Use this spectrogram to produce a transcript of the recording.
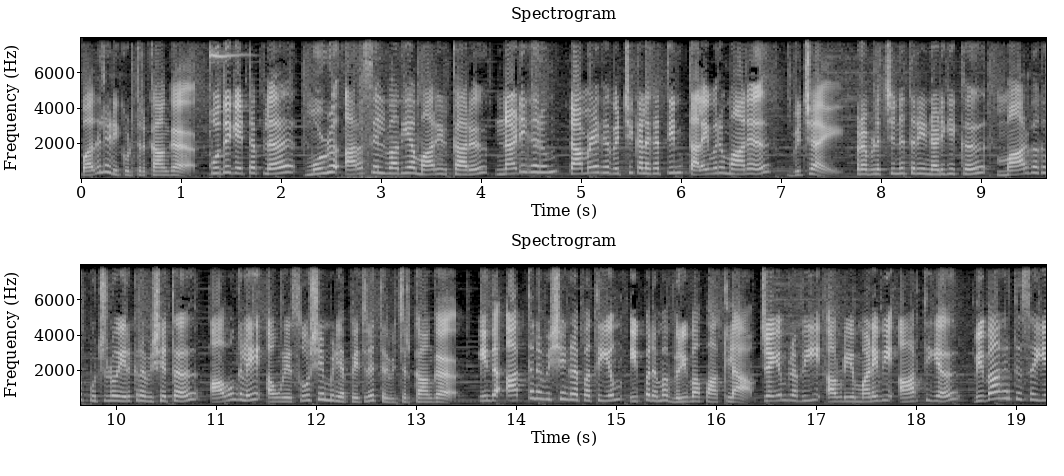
பதிலடி கொடுத்திருக்காங்க. புது கெட்டப்ல முழு அரசியல்வாதியா மாறியிருக்காரு நடிகரும் தமிழக வெற்றி கழகத்தின் தலைவருமான விஜய். பிரபல சின்னத்திரை நடிகைக்கு மார்பக புற்றுநோய் இருக்கிற விஷயத்த அவங்களே அவங்களுடைய சோசியல் மீடியா பேஜ்ல தெரிவிச்சிருக்காங்க. இந்த அத்தனை விஷயங்களை பத்தியும் இப்ப நம்ம விரிவா பார்க்கலாம். ஜெயம் ரவி அவருடைய மனைவி ஆர்த்திய விவாகரத்து செய்ய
